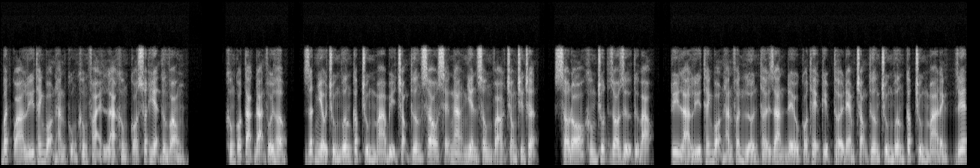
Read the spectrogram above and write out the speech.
bất quá Lý Thanh bọn hắn cũng không phải là không có xuất hiện thương vong. Không có tạc đạn phối hợp, rất nhiều trùng vương cấp trùng ma bị trọng thương sau sẽ ngang nhiên xông vào trong chiến trận, sau đó không chút do dự tự bạo. Tuy là Lý Thanh bọn hắn phần lớn thời gian đều có thể kịp thời đem trọng thương trùng vương cấp trùng ma đánh giết,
